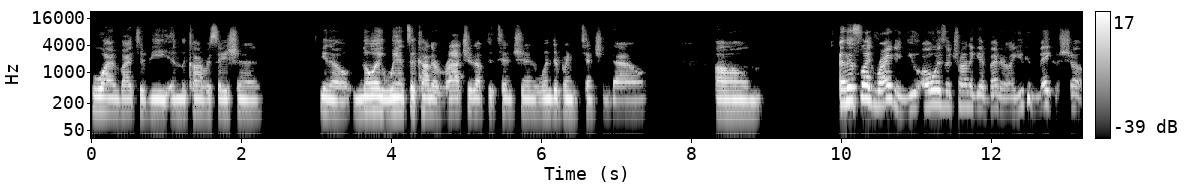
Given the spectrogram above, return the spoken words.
who I invite to be in the conversation, you know, knowing when to kind of ratchet up the tension, when to bring the tension down. Um, and it's like writing. You always are trying to get better. Like you can make a show.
